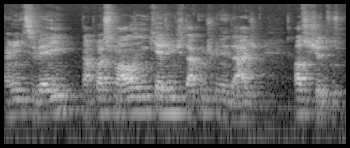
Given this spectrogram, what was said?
A gente se vê aí na próxima aula em que a gente dá continuidade aos títulos públicos.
